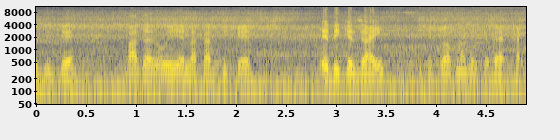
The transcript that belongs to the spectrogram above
এদিকে, বাজার ওই এলাকার দিকে, এদিকে যাই, একটু আপনাদেরকে দেখাই।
